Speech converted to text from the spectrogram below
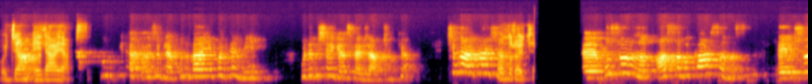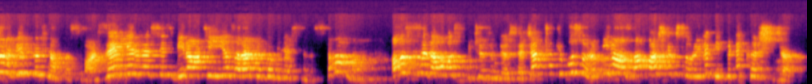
Hocam Ela yapsın. Bunu, bir dakika özür dilerim. Bunu ben yapabilir miyim? Burada bir şey göstereceğim çünkü. Şimdi arkadaşlar Olur hocam. E, bu sorunun aslına bakarsanız e, şöyle bir püf noktası var. Z yerine siz 1 artı i yazarak yapabilirsiniz. Tamam mı? Ama size daha basit bir çözüm göstereceğim. Çünkü bu soru birazdan başka bir soruyla birbirine karışacak.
